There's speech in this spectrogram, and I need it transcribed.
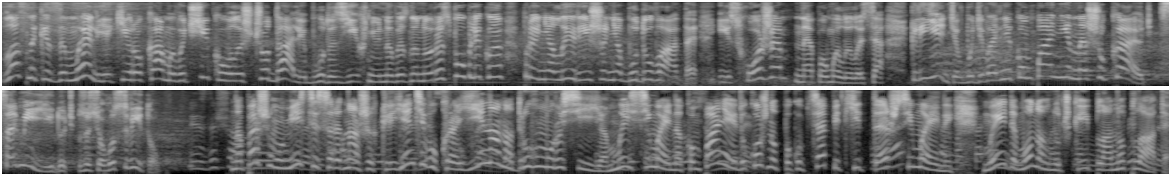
Власники земель, які роками вичікували, що далі буде з їхньою невизнаною республікою, прийняли рішення будувати. І, схоже, не помилилися. Клієнтів будівельні компанії не шукають, самі їдуть з усього світу. На першому місці серед наших клієнтів Україна, на другому Росія. Ми сімейна компанія, і до кожного покупця підхід теж сімейний. Ми йдемо на гнучкий план оплати.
